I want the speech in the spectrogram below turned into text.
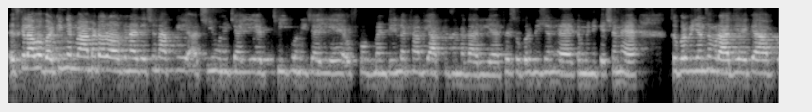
इसके अलावा वर्किंग एनवायरनमेंट और ऑर्गेनाइजेशन आपकी अच्छी होनी चाहिए ठीक होनी चाहिए उसको मेंटेन रखना भी आपकी ज़िम्मेदारी है। फिर सुपरविजन है कम्युनिकेशन है। सुपरविजन से मुराद ये है कि आप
